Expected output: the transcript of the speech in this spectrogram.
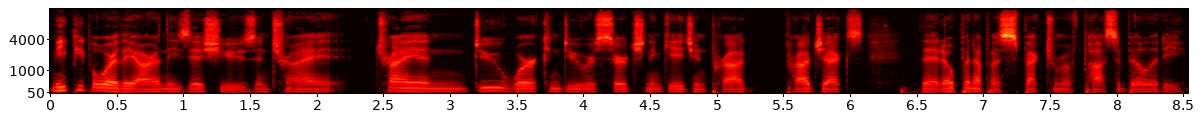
meet people where they are in these issues and try try and do work and do research and engage in pro- projects that open up a spectrum of possibility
